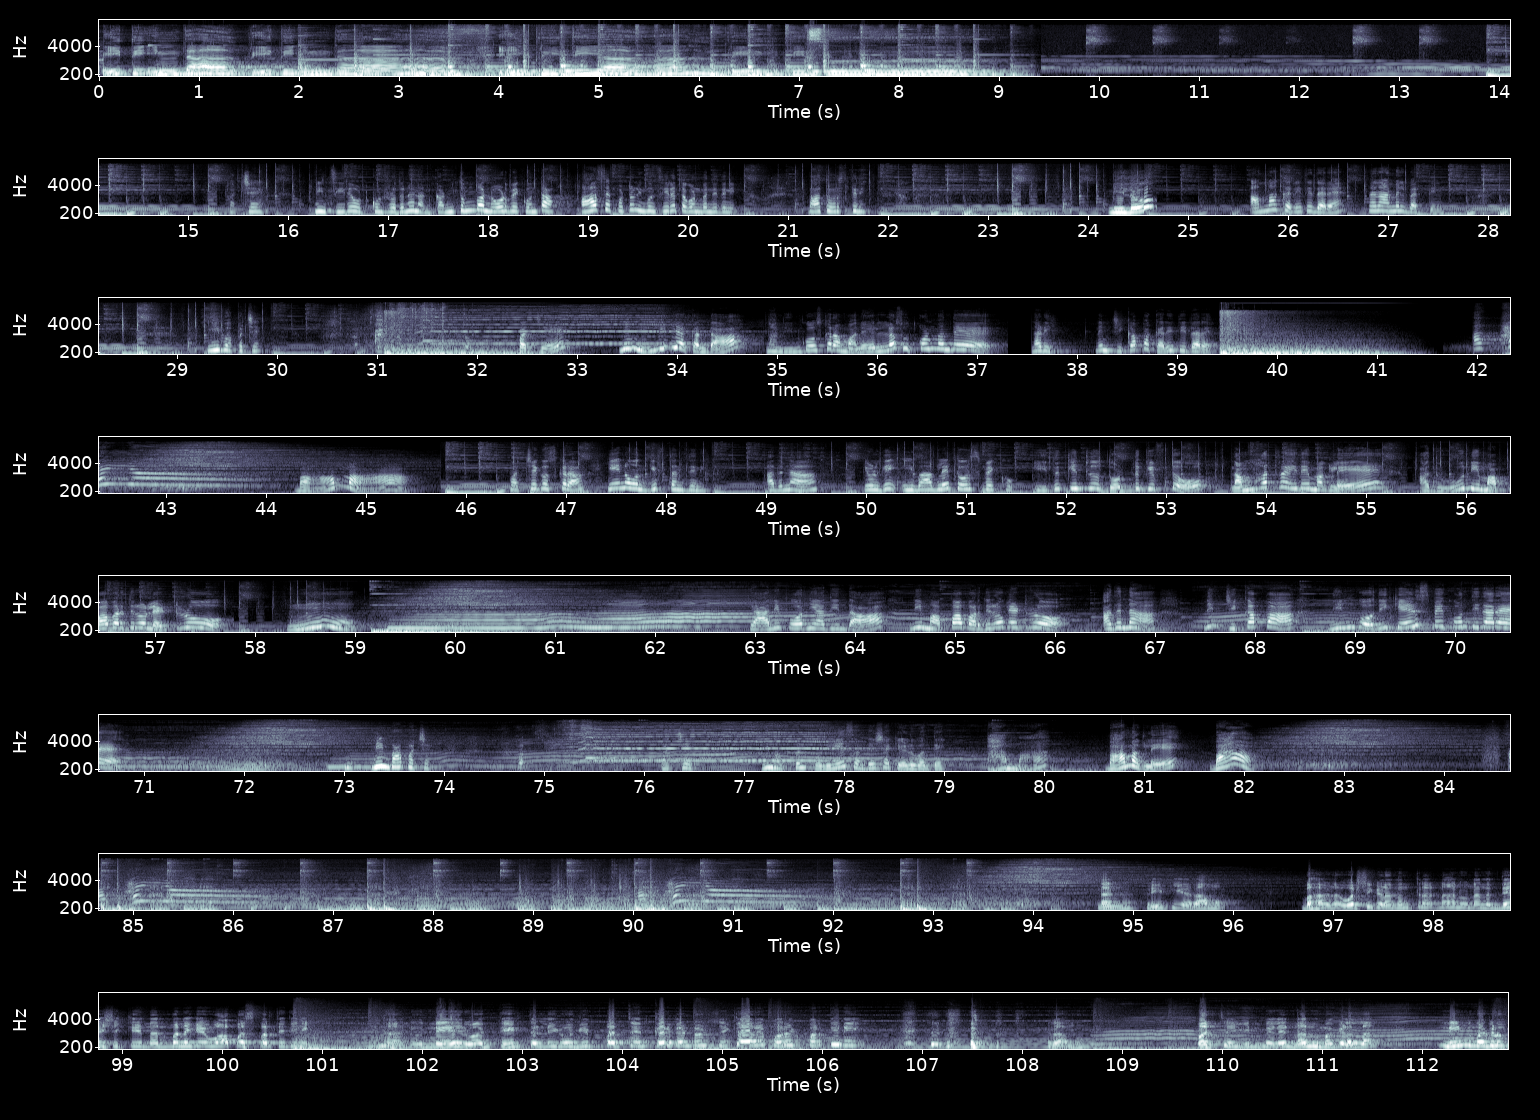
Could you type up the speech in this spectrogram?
ಪ್ರೀತಿಯಿಂದ ಪ್ರೀತಿಯಿಂದ ಈ ಪ್ರೀತಿಯ ಪ್ರೀತಿಸು. ಅಚ್ಚೆ ನೀನು ಸೀರೆ ಉಟ್ಕೊಂಡಿರೋದನ್ನ ನಾನು ಕಣ್ ತುಂಬಾ ನೋಡಬೇಕು ಅಂತ ಆಸೆ ಪಟ್ಟು ನಿಂಗೊಂದು ಸೀರೆ ತಗೊಂಡ್ ಬಂದಿದ್ದೀನಿ. ಬಾ ತೋರಿಸ್ತೀನಿ. ನೀಲು? ಅಮ್ಮ ಕರೀತಿದ್ದಾರೆ ನಾನು ಆಮೇಲೆ ಬರ್ತೀನಿ. ನೀವು ಅಪ್ಪಚ್ಚೆ ಪಚ್ಚೆ ನೀನು ಇಲ್ಲಿದ್ಯಾ ಕಂದ? ನಾನು ನಿನ್ಗೋಸ್ಕರ ಮನೆಯೆಲ್ಲ ಸುತ್ಕೊಂಡು ಬಂದೆ. ನಡಿ ನಿಮ್ ಚಿಕ್ಕಪ್ಪ ಕರೀತಿದ್ದಾರೆ. ಬಾ ಅಮ್ಮ. ಪಚ್ಚೆಗೋಸ್ಕರ ಏನೋ ಒಂದು ಗಿಫ್ಟ್ ತಂದಿದ್ದೀನಿ. ಅದನ್ನ ಇವಳಿಗೆ ಇವಾಗಲೇ ತೋರಿಸ್ಬೇಕು. ಇದಕ್ಕಿಂತಲೂ ದೊಡ್ಡ ಗಿಫ್ಟು ನಮ್ಮ ಹತ್ರ ಇದೆ ಮಗಳೇ. ಅದು ನಿಮ್ಮ ಅಪ್ಪ ಬರೆದಿರೋ ಲೆಟ್ರು ಕ್ಯಾಲಿಫೋರ್ನಿಯಾದಿಂದ ನಿಮ್ಮ ಅಪ್ಪ ಬರೆದಿರೋ ಗೆಟ್ರು. ಅದನ್ನ ನಿಮ್ ಚಿಕ್ಕಪ್ಪ ನಿನ್ಗೋದಿ ಕೇಳಿಸ್ಬೇಕು ಅಂತಿದ್ದಾರೆ ನೀನು ಬಾ ಪಚ್ಚೆ ಪಚ್ಚೆ ನಿಮ್ಮ ಅಪ್ಪನ ಕೊನೆಯ ಸಂದೇಶ ಕೇಳುವಂತೆ. ಬಾಮ್ಮ, ಬಾ ಮಗಳೇ, ಬಾ. ನನ್ನ ಪ್ರೀತಿಯ ರಾಮು, ಬಹಳ ವರ್ಷಗಳ ನಂತರ ನಾನು ನನ್ನ ದೇಶಕ್ಕೆ ನನ್ನ ಮನೆಗೆ ವಾಪಸ್ ಬರ್ತಿದ್ದೀನಿ. ನಾನು ನೇರವಾಗಿ ತೀರ್ಥಳ್ಳಿಗೆ ಹೋಗಿ ಪಚ್ಚೆನ್ ಕರ್ಕೊಂಡು ಶಿಕಾರಿಪುರಕ್ಕೆ ಬರ್ತೀನಿ. ರಾಮು ಪಚ್ಚೆ ಇನ್ಮೇಲೆ ನನ್ನ ಮಗಳಲ್ಲ ನಿನ್ನ ಮಗಳು.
